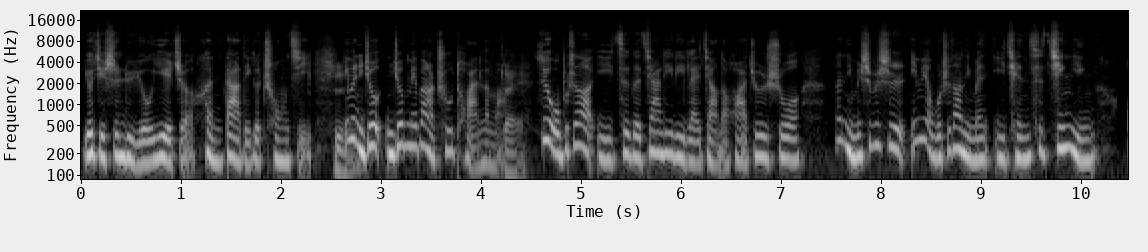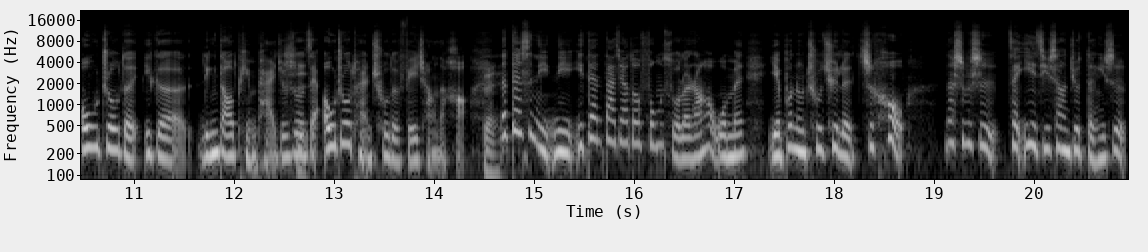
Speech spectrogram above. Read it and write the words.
尤其是旅游业者，很大的一个冲击，因为你就你就没办法出团了嘛。对，所以我不知道以这个加利利来讲的话，就是说，那你们是不是？因为我知道你们以前是经营欧洲的一个领导品牌，就是说在欧洲团出的非常的好。对，那但是你你一旦大家都封锁了，然后我们也不能出去了之后，那是不是在业绩上就等于是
